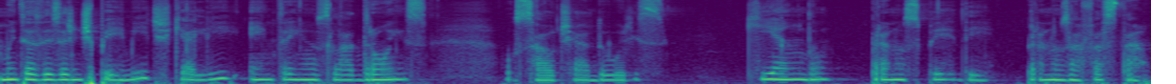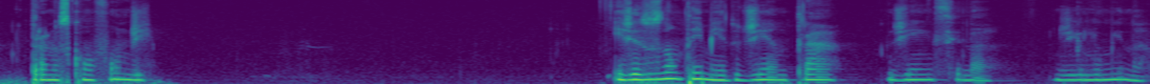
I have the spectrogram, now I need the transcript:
muitas vezes a gente permite que ali entrem os ladrões, os salteadores, que andam para nos perder, para nos afastar, para nos confundir. E Jesus não tem medo de entrar, de ensinar, de iluminar.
